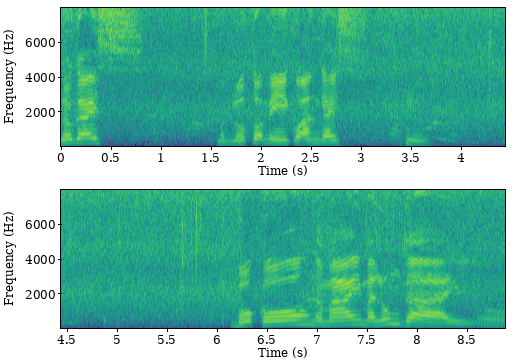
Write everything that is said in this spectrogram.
No guys, magluto may kuan guys. buko na may malunggay. Oh.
